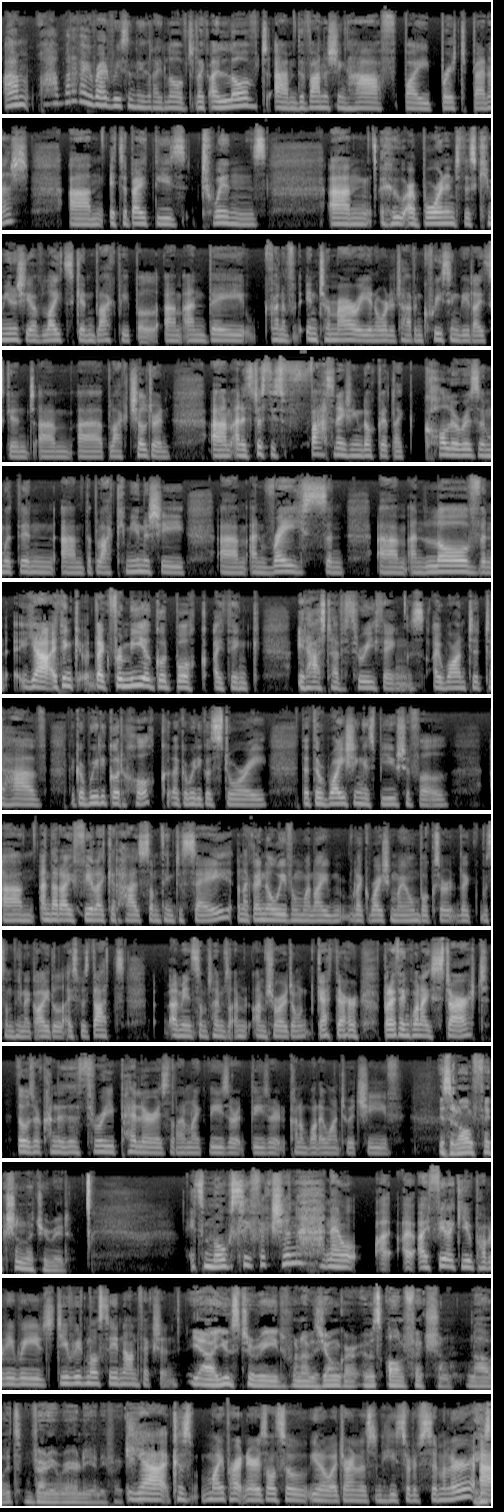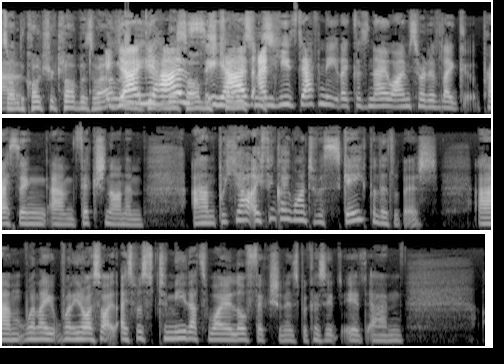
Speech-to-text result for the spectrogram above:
Um, what have I read recently that I loved? Like I loved um, The Vanishing Half by Brit Bennett. Um, it's about these twins um, who are born into this community of light skinned black people um, and they kind of intermarry in order to have increasingly light skinned um, uh, black children. Um, and it's just this fascinating look at like colorism within um, the black community and race and and love. And yeah, I think like for me, a good book, I think it has to have three things. I want it to have like a really good hook, like a really good story, that the writing is beautiful um, and that I feel like it has something to say. And like I know even when I'm like writing my own books or like with something like Idol, I suppose that's. I mean, sometimes I'm I'm sure I don't get there, but I think when I start, those are kind of the three pillars that I'm like these are these are kind of what I want to achieve. Is it all fiction that you read? It's mostly fiction. Now, I, I feel like you probably read. Do you read mostly non-fiction? Yeah, I used to read when I was younger. It was all fiction. Now it's very rarely any fiction. Yeah, because my partner is also you know a journalist, and he's sort of similar. He's Uh, done the Culture Club as well. Yeah, he has. He has, and he's definitely like because now I'm sort of like pressing um, fiction on him. Um, but yeah, I think I want to escape a little bit. Um, when I when you know, so I, I suppose to me that's why I love fiction is because it it.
